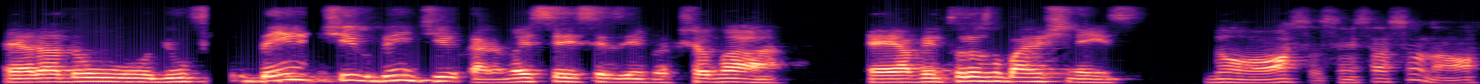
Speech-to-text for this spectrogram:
era do, de um filme bem antigo, bem antigo, cara. Não sei se vocês lembram, que chama é, Aventuras no Bairro Chinês. Nossa, sensacional.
